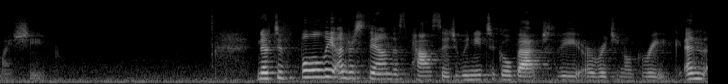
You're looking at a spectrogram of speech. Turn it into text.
my sheep. Now, to fully understand this passage, we need to go back to the original Greek. And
